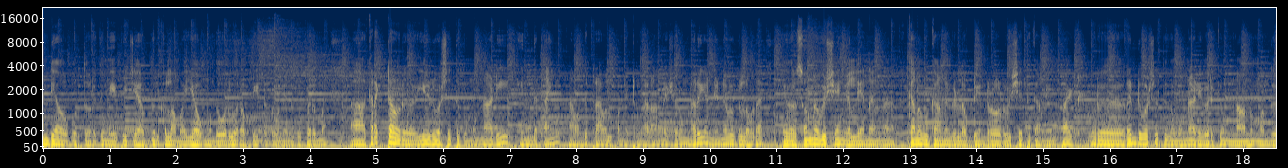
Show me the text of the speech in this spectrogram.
இந்தியாவை பொறுத்த வரைக்கும் ஏபிஜே அப்துல் கலாம் ஐயாவும் வந்து ஒருவர் அப்படின்றது வந்து எனக்கு பெருமை. கரெக்டாக ஒரு ஏழு வருஷத்துக்கு முன்னாடி இந்த டைம் நான் வந்து ட்ராவல் பண்ணிட்டு இருந்தேன் ராமேஸ்வரம். நிறைய நினைவுகளோட இவர் சொன்ன விஷயங்கள் என்னென்ன கனவு காணுங்கள் அப்படின்ற ஒரு விஷயத்துக்கான இம்பேக்ட் ஒரு ரெண்டு வருஷத்துக்கு முன்னாடி வரைக்கும் நானும் வந்து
